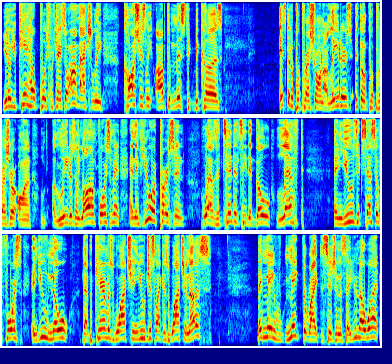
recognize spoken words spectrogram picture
You know, you can't help push for change. So I'm actually cautiously optimistic because it's going to put pressure on our leaders. It's going to put pressure on leaders in law enforcement. And if you're a person who has a tendency to go left and use excessive force, and you know that the camera's watching you just like it's watching us, they may make the right decision and say, you know what?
